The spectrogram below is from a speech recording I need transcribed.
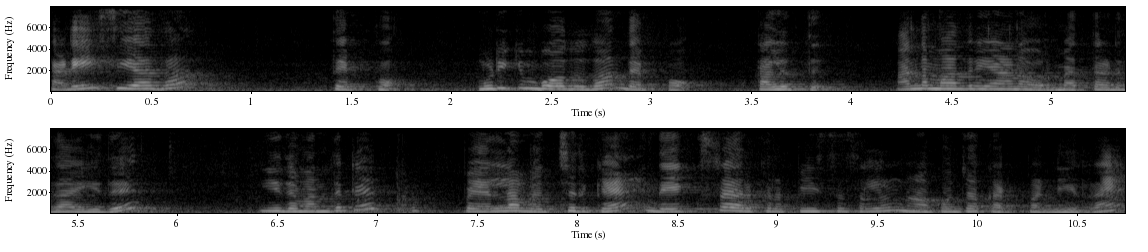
கடைசியாக தான் தைப்போம். முடிக்கும்போது தான் தைப்போம் கழுத்து. அந்த மாதிரியான ஒரு மெத்தடு தான் இது. இதை வந்துட்டு இப்போ எல்லாம் வச்சுருக்கேன். இந்த எக்ஸ்ட்ரா இருக்கிற பீசஸ் எல்லாம் நான் கொஞ்சம் கட் பண்ணிடுறேன்.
